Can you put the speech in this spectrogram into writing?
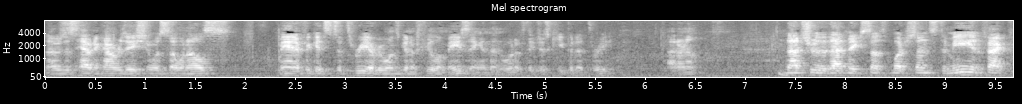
I was just having a conversation with someone else. Man, if it gets to three, everyone's going to feel amazing. And then what if they just keep it at three? I don't know. Not sure that that makes sense, much sense to me. In fact,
